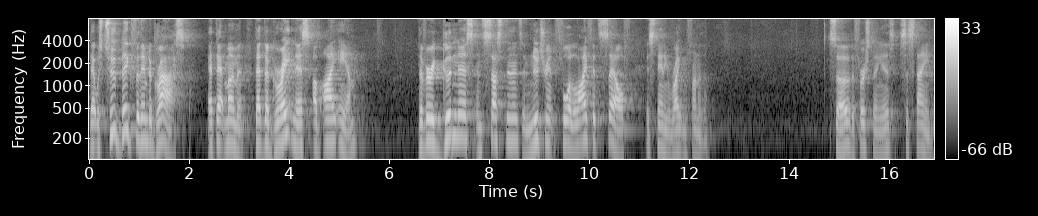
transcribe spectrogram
that was too big for them to grasp at that moment, that the greatness of I am, the very goodness and sustenance and nutrient for life itself, is standing right in front of them. So the first thing is sustain.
